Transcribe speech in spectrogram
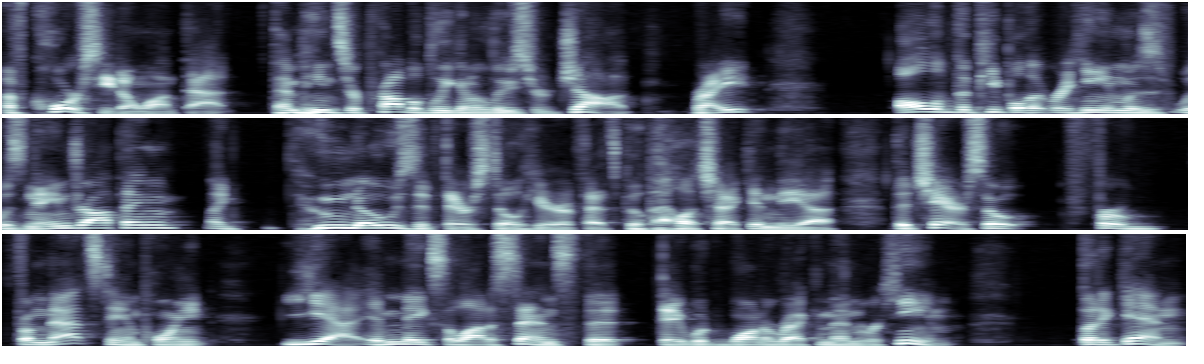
of course you don't want that. That means you're probably going to lose your job, right? all of the people that Raheem was was name dropping, like who knows if they're still here if that's Bill Belichick in the uh, the chair. So for from that standpoint, yeah, it makes a lot of sense that they would want to recommend Raheem. But again,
